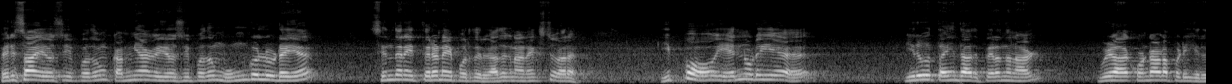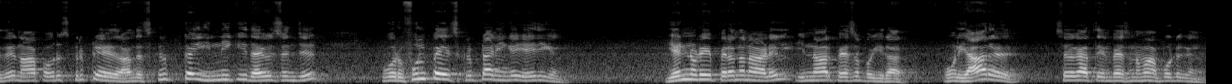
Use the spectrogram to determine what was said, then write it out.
பெருசாக யோசிப்பதும் கம்மியாக யோசிப்பதும் உங்களுடைய சிந்தனை திறனை பொறுத்து இருக்குது அதுக்கு நான் நெக்ஸ்ட்டு வரேன். இப்போது என்னுடைய இருபத்தைந்தாவது பிறந்த நாள் விழா கொண்டாடப்படுகிறது. நான் இப்போ ஒரு ஸ்கிரிப்ட் எழுதுகிறேன் அந்த ஸ்கிரிப்டை இன்றைக்கி தயவு செஞ்சு ஒரு ஃபுல் பேஜ் ஸ்கிரிப்டாக நீங்கள் எழுதிக்கங்க. என்னுடைய பிறந்த நாளில் இன்னார் பேச போகிறார். உங்களுக்கு யார்? சிவகார்த்தியன் பேசணுமா? போட்டுக்கோங்க.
